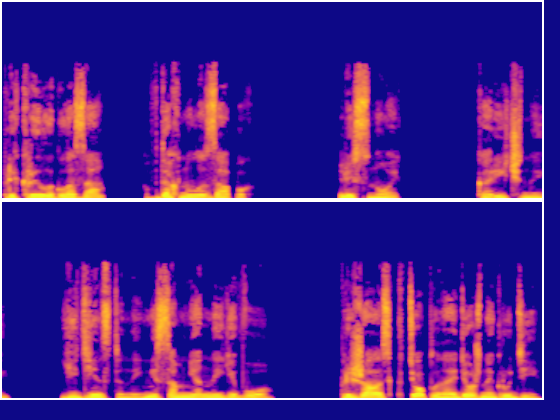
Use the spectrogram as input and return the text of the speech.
Прикрыла глаза, вдохнула запах. Лесной, коричный, единственный, несомненный его. Прижалась к теплой, надежной груди.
